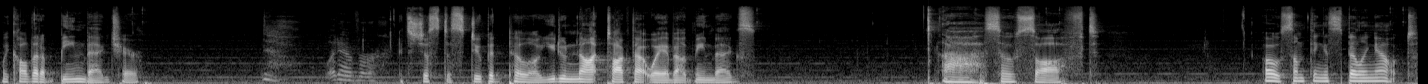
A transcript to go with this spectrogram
We call that a beanbag chair. Whatever. It's just a stupid pillow. You do not talk that way about beanbags. Ah, so soft. Oh, something is spilling out.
